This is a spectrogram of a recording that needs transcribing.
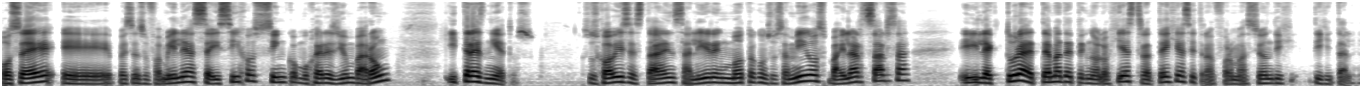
Posee, eh, pues en su familia, seis hijos, cinco mujeres y un varón, y tres nietos. Sus hobbies están en salir en moto con sus amigos, bailar salsa y lectura de temas de tecnología, estrategias y transformación digital.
